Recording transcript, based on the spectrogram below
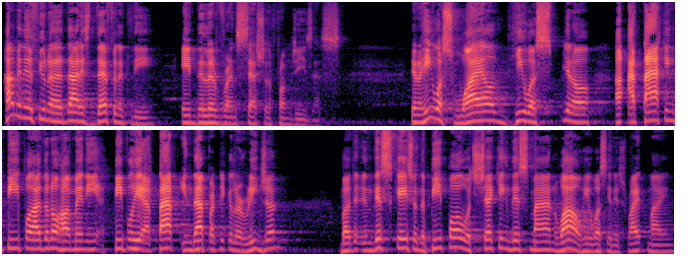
How many of you know that that is definitely a deliverance session from Jesus. You know, he was wild. He was, you know, attacking people. I don't know how many people he attacked in that particular region. But in this case, when the people was checking this man, wow, he was in his right mind.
